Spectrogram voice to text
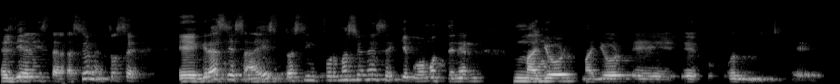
el día de la instalación. Entonces, eh, gracias a estas informaciones es que podemos tener mayor, mayor, eh, eh, um, eh,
